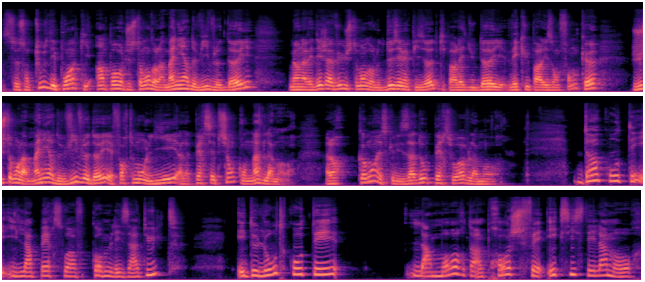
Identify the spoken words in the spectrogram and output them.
Ce sont tous des points qui importent justement dans la manière de vivre le deuil, mais on avait déjà vu justement dans le deuxième épisode qui parlait du deuil vécu par les enfants que justement la manière de vivre le deuil est fortement liée à la perception qu'on a de la mort. Alors comment est-ce que les ados perçoivent la mort? D'un côté, ils l'aperçoivent comme les adultes, et de l'autre côté, la mort d'un proche fait exister la mort.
